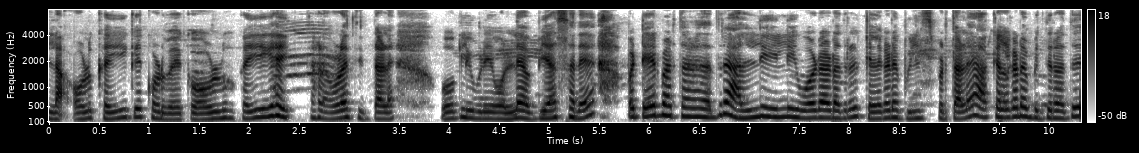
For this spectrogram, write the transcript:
ಇಲ್ಲ. ಅವಳು ಕೈಗೆ ಕೊಡಬೇಕು. ಅವಳು ಕೈಗೆ ಇಕ್ತಾಳೆ ಅವಳೇ ತಿಂತಾಳೆ. ಹೋಗ್ಲಿ ಬಿಡಿ, ಒಳ್ಳೆ ಅಭ್ಯಾಸನೇ. ಬಟ್ ಏನು ಮಾಡ್ತಾಳೆ ಅಂದರೆ ಅಲ್ಲಿ ಇಲ್ಲಿ ಓಡಾಡೋದ್ರಲ್ಲಿ ಕೆಳಗಡೆ ಬೀಳಿಸ್ಬಿಡ್ತಾಳೆ. ಆ ಕೆಳಗಡೆ ಬಿದ್ದಿರೋದು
